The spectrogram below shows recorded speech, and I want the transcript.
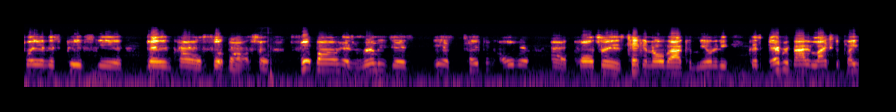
playing this pigskin game called football. So football has really just it has taken over our culture, it has taken over our community because everybody likes to play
